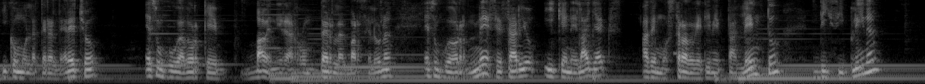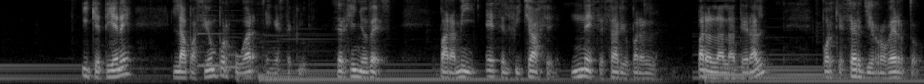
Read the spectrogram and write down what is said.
y como lateral derecho. Es un jugador que va a venir a romperla al Barcelona. Es un jugador necesario y que en el Ajax ha demostrado que tiene talento, disciplina y que tiene la pasión por jugar en este club. Serginho Dest, para mí es el fichaje necesario para, para la lateral, porque Sergi Roberto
